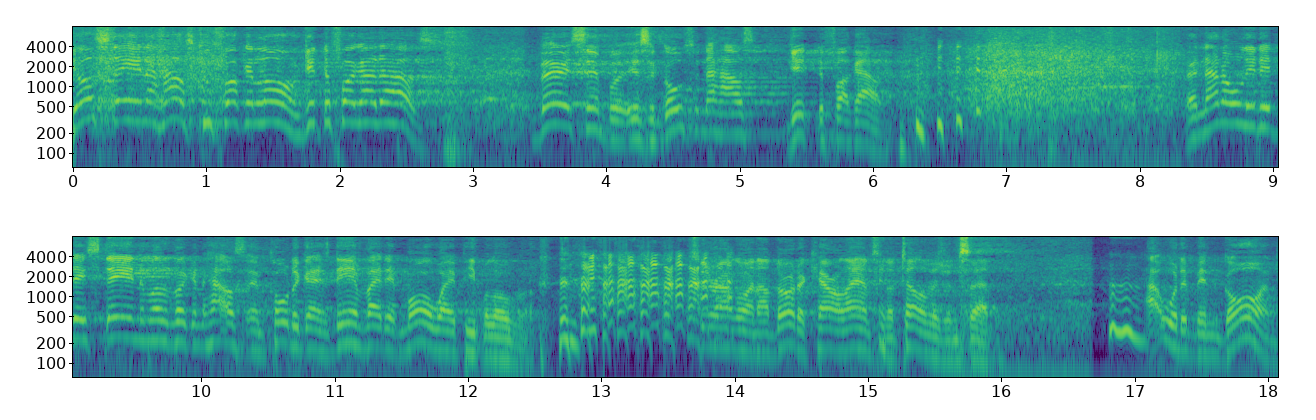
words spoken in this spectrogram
Y'all stay in the house too fucking long. Get the fuck out of the house. Very simple. It's a ghost in the house. Get the fuck out. And not only did they stay in the motherfucking house and poltergeist, they invited more white people over. Sitting around going, our daughter Carol Anson, a television set. I would have been gone.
